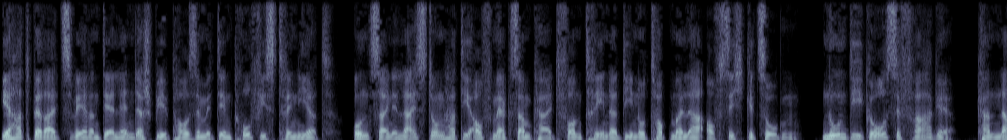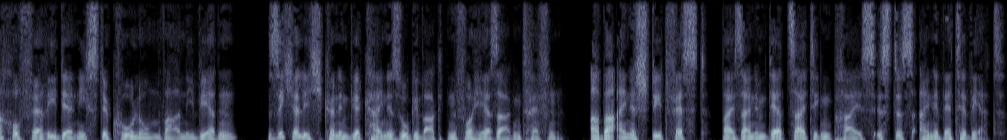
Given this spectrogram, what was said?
Er hat bereits während der Länderspielpause mit den Profis trainiert, und seine Leistung hat die Aufmerksamkeit von Trainer Dino Topmöller auf sich gezogen. Nun die große Frage, kann Nacho Ferri der nächste Kolum Wani werden? Sicherlich können wir keine so gewagten Vorhersagen treffen. Aber eines steht fest, bei seinem derzeitigen Preis ist es eine Wette wert.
